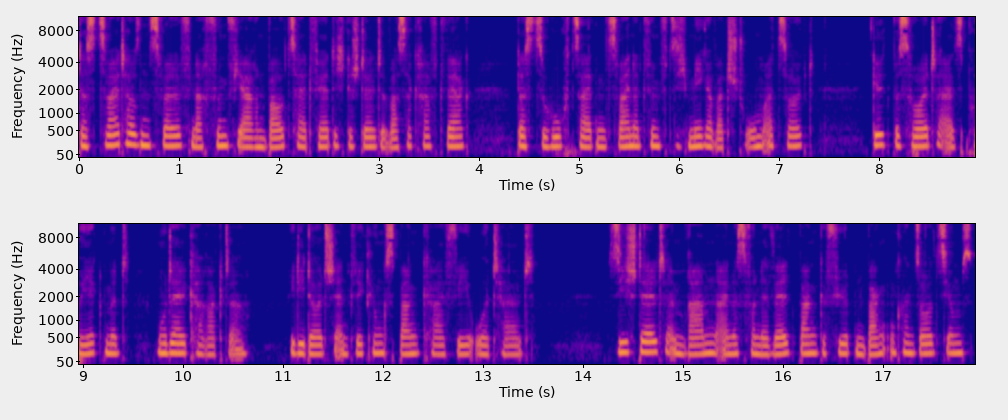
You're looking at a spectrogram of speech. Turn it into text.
Das 2012 nach fünf Jahren Bauzeit fertiggestellte Wasserkraftwerk, das zu Hochzeiten 250 Megawatt Strom erzeugt, gilt bis heute als Projekt mit Modellcharakter, wie die Deutsche Entwicklungsbank KfW urteilt. Sie stellte im Rahmen eines von der Weltbank geführten Bankenkonsortiums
